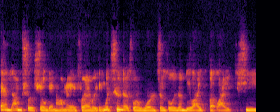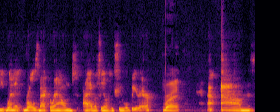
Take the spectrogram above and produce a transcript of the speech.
and I'm sure she'll get nominated for everything. Which who knows what award shows will even be like, but like she, when it rolls back around, I have a feeling she will be there. Right. Uh, Um,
